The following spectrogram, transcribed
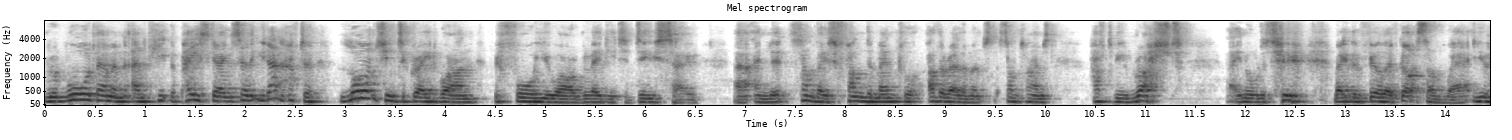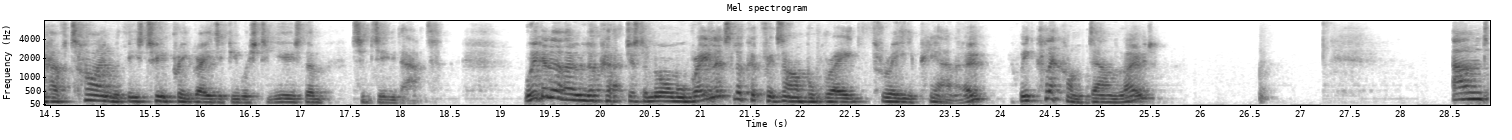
reward them and, and keep the pace going so that you don't have to launch into grade one before you are ready to do so. Uh, and some of those fundamental other elements that sometimes have to be rushed in order to make them feel they've got somewhere, you have time with these two pre-grades if you wish to use them to do that. We're going to though look at just a normal grade. Let's look at, for example, grade three piano. We click on download, and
